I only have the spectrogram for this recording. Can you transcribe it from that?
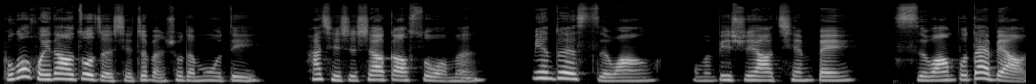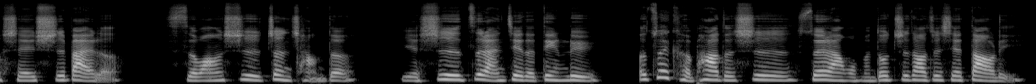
不过，回到作者写这本书的目的，他其实是要告诉我们，面对死亡，我们必须要谦卑。死亡不代表谁失败了，死亡是正常的，也是自然界的定律。而最可怕的是，虽然我们都知道这些道理，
